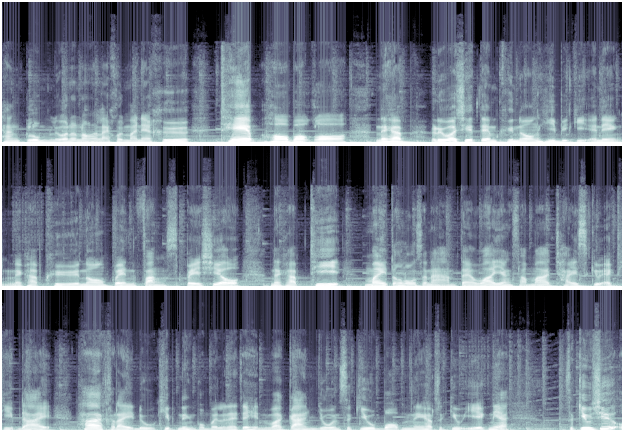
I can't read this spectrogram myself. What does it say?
ทางกลุ่ม หรือว่าน้องๆหลายๆคนมาเนี่ยคือเทพฮอบกนะครับหรือว่าชื่อเต็มคือน้องฮิบิกิเองนะครับคือน้องเป็นเปเชียลนะครับที่ไม่ต้องลงสนาม แต่ว่ายังสามารถใช้สกิลแอคทีฟได้ ถ้าใครดูคลิปหนึ่งผมไปแล้วเนี่ยจะเห็นว่าการโยนสกิลบอมนะครับสกิล EX เนี่ยสกิลชื่อโอ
